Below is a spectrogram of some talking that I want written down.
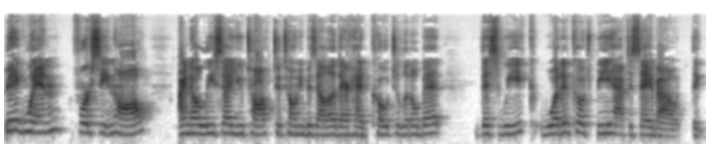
Big win for Seton Hall. I know, Lisa, you talked to Tony Bozzella, their head coach, a little bit this week. What did Coach B have to say about the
